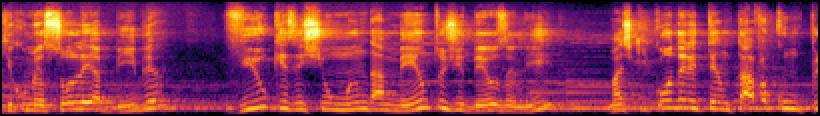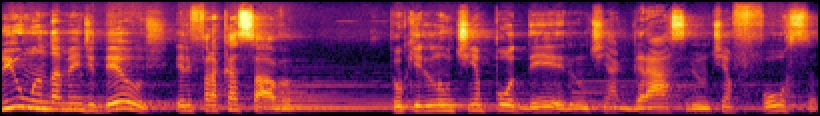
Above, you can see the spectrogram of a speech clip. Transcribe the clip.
que começou a ler a Bíblia, viu que existiam mandamentos de Deus ali, mas que quando ele tentava cumprir o mandamento de Deus, ele fracassava, porque ele não tinha poder, ele não tinha graça, ele não tinha força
